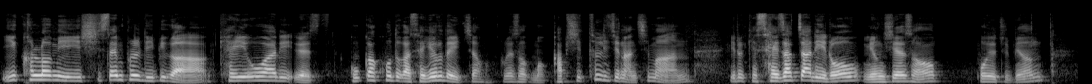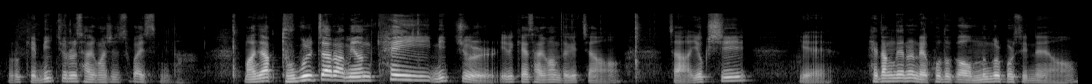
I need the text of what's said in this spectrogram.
이 컬럼이 샘플 DB가 KOR이 예, 국가 코드가 세 개로 되어 있죠. 그래서 뭐 값이 틀리지는 않지만 이렇게 세 자짜리로 명시해서 보여주면 이렇게 밑줄을 사용하실 수가 있습니다. 만약 두 글자라면 K 밑줄 이렇게 사용하면 되겠죠. 자, 역시 예, 해당되는 레코드가 없는 걸 볼 수 있네요.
